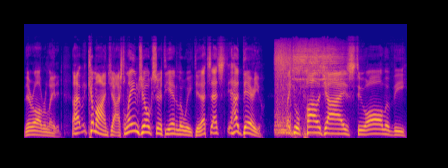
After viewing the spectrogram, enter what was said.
They're all related. Uh, come on, Josh. Lame jokes are at the end of the week, dude. That's that's how dare you? I'd like to apologize to all of the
